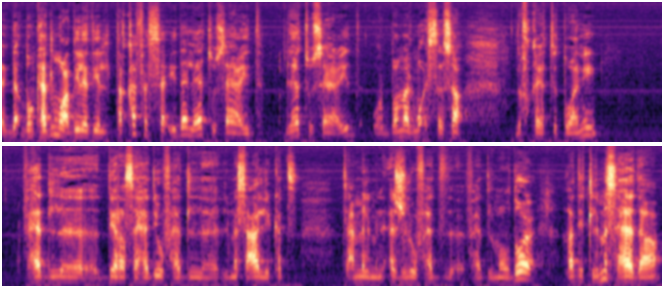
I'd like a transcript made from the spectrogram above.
دونك هذه المعضلة ديال الثقافة السائدة لا تساعد لا تساعد وربما المؤسسة الفقيه التطواني في هذه الدراسة هذه وفي هذا المسعى اللي كتعمل من أجله في هذا الموضوع. غادي تلمس هذا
